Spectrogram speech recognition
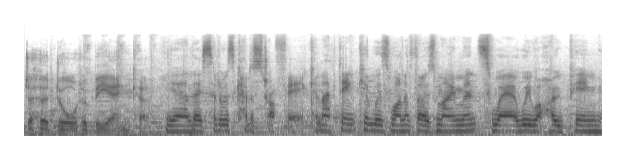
to her daughter Bianca. Yeah, they said it was catastrophic, and I think it was one of those moments where we were hoping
